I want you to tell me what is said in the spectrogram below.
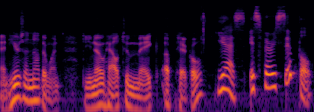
And here's another one. Do you know how to make a pickle? Yes, it's very simple.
